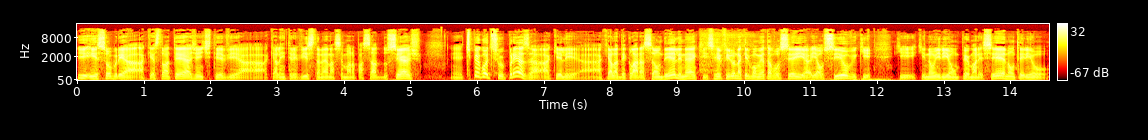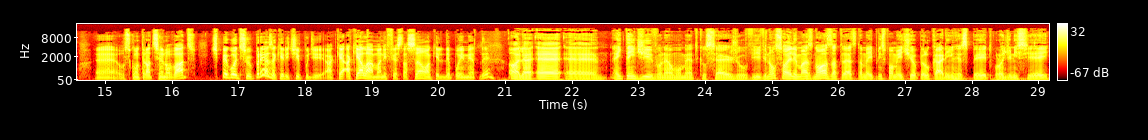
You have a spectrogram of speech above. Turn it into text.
E, e sobre a, a, questão, até a gente teve a, aquela entrevista né, na semana passada do Sérgio, é, te pegou de surpresa aquele, aquela declaração dele, né? Que se referiu naquele momento a você e, a, e ao Silvio, que, que, que, não iriam permanecer, não teriam é, os contratos renovados. Te pegou de surpresa aquele tipo de. Aqu aquela manifestação, aquele depoimento dele? Olha, é, é, é, entendível né, o momento que o Sérgio vive, não só ele, mas nós atletas também, principalmente eu, pelo carinho respeito, por onde iniciei.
